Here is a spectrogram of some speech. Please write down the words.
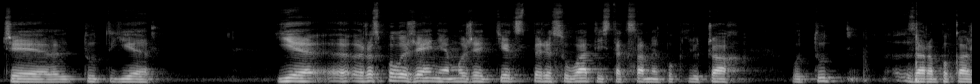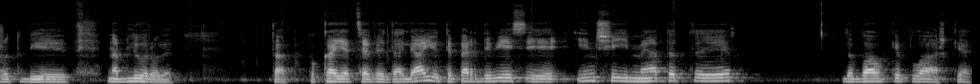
Чи тут є, є е, розположення, може текст пересуватись так само по ключах. От тут зараз покажу тобі на блюрове. Так, поки я це видаляю, тепер дивись е, інший метод е, добавки плашки.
